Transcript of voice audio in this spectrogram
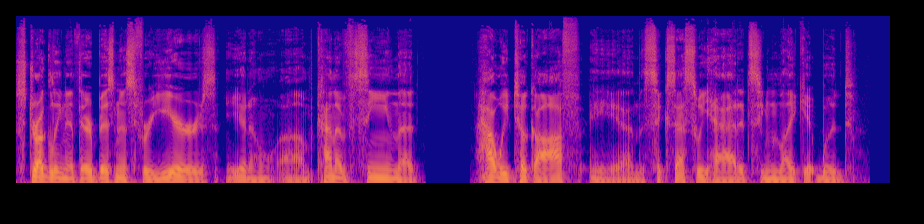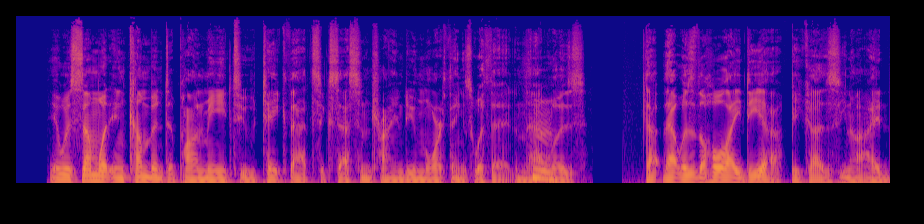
struggling at their business for years, you know, um, kind of seeing the how we took off and the success we had, it seemed like it would it was somewhat incumbent upon me to take that success and try and do more things with it. And that Hmm. was that that was the whole idea because, you know, I'd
